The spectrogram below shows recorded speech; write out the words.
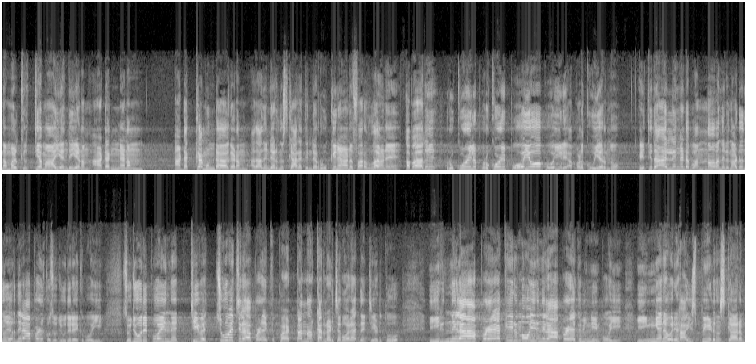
നമ്മൾ കൃത്യമായി എന്ത് ചെയ്യണം? അടങ്ങണം. അടക്കമുണ്ടാകണം. അത് അതിന്റെ ഒരു നിസ്കാരത്തിന്റെ റുക്കിനാണ് ഫർദാണ്. അപ്പൊ അത് റുക്കുഴിൽ റുക്കുഴിൽ പോയോ? പോയില്ലേ. അപ്പോഴേക്ക് ഉയർന്നു. എത്തിതാലും ഇങ്ങോട്ട് വന്നോ വന്നിട്ട് നടു നീർന്നിലാപ്പോഴേക്ക് സുജൂതിലേക്ക് പോയി. സുജൂതിൽ പോയി നെറ്റി വെച്ചു വെച്ചിലാപ്പോഴേക്ക് പെട്ടെന്ന് കരണ്ടടിച്ച പോലെ നെറ്റിയെടുത്തു എടുത്തു. ഇരുന്നിലാപ്പോഴേക്ക് ഇരുന്നോ. ഇരുന്നിലാപ്പോഴേക്ക് പിന്നെയും പോയി. ഇങ്ങനെ ഒരു ഹൈ സ്പീഡ് നിസ്കാരം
